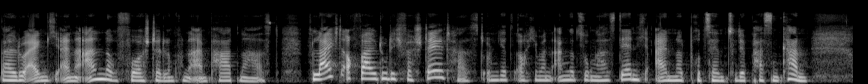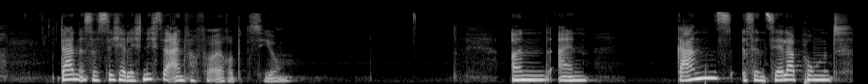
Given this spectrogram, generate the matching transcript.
weil du eigentlich eine andere Vorstellung von einem Partner hast. Vielleicht auch, weil du dich verstellt hast und jetzt auch jemanden angezogen hast, der nicht 100 Prozent zu dir passen kann. Dann ist es sicherlich nicht sehr einfach für eure Beziehung. Und ein ganz essentieller Punkt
